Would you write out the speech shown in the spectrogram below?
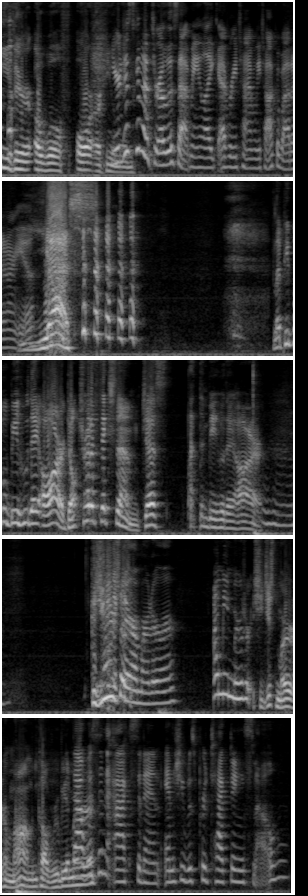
either a wolf or a human. You're just gonna throw this at me like every time we talk about it, aren't you? Yes. let people be who they are. Don't try to fix them. Just let them be who they are. Mm-hmm. Because you Even if they're a murderer. I mean, murder. She just murdered her mom. You call Ruby a murderer? That was an accident, and she was protecting Snow.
